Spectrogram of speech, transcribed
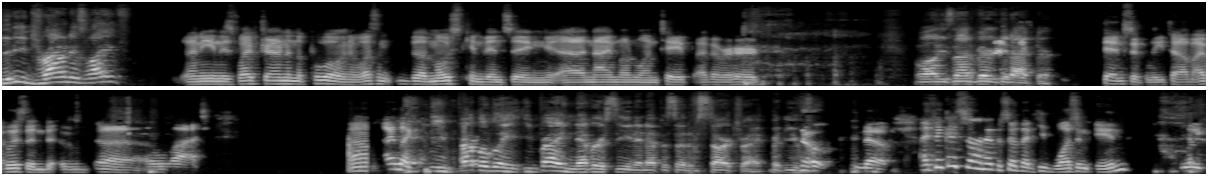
Did he drown his wife? I mean, his wife drowned in the pool, and it wasn't the most convincing uh, 911 tape I've ever heard. Well, he's not a very good actor. Extensively, Tom. I've listened uh, a lot. Um, I like you probably you probably never seen an episode of Star Trek, but you no, no. I think I saw an episode that he wasn't in. Like,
